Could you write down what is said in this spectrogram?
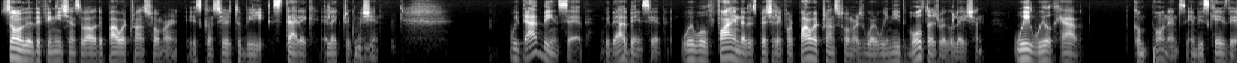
some of the definitions about the power transformer is considered to be static electric machine. With that being said, with that being said, we will find that especially for power transformers where we need voltage regulation, we will have components, in this case the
